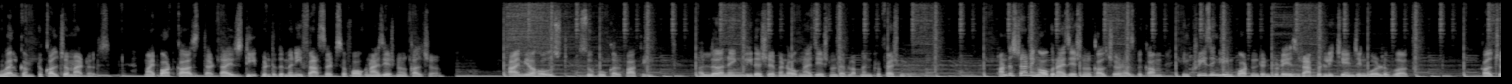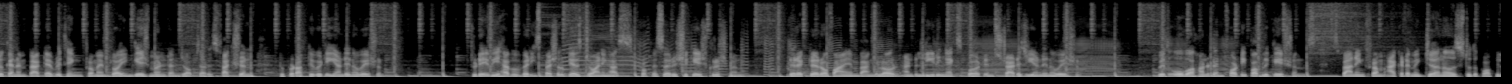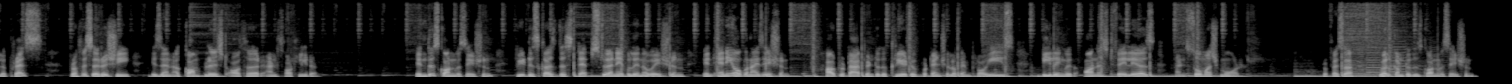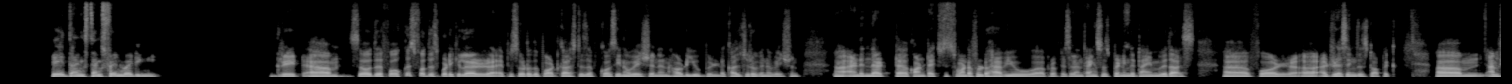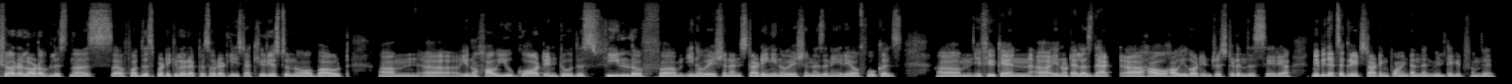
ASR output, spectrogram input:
Welcome to Culture Matters, my podcast that dives deep into the many facets of organizational culture. I'm your host, Subbu Kalpati, a learning, leadership, and organizational development professional. Understanding organizational culture has become increasingly important in today's rapidly changing world of work. Culture can impact everything from employee engagement and job satisfaction to productivity and innovation. Today, we have a very special guest joining us, Professor Rishikesha Krishnan, Director of IIM Bangalore and a leading expert in strategy and innovation. With over 140 publications spanning from academic journals to the popular press, Professor Rishi is an accomplished author and thought leader. In this conversation, we discuss the steps to enable innovation in any organization, how to tap into the creative potential of employees, dealing with honest failures, and so much more. Professor, welcome to this conversation. Hey, thanks. Thanks for inviting me. Great. Um, so the focus for this particular uh, episode of the podcast is, of course, innovation and how do you build a culture of innovation. Uh, and in that uh, context, it's wonderful to have you, uh, Professor, and thanks for spending the time with us for addressing this topic. Um, I'm sure a lot of listeners for this particular episode, at least, are curious to know about um, uh, you know how you got into this field of um, innovation and studying innovation as an area of focus. Um, if you can uh, you know tell us that uh, how how you got interested in this area. Maybe that's a great starting point and then we'll take it from there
